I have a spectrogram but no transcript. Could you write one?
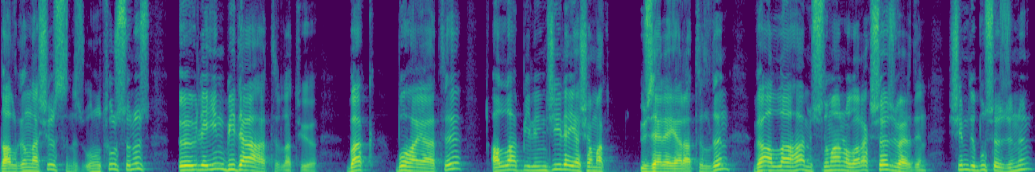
dalgınlaşırsınız, unutursunuz. Öğleyin bir daha hatırlatıyor. Bak bu hayatı Allah bilinciyle yaşamak üzere yaratıldın ve Allah'a Müslüman olarak söz verdin. Şimdi bu sözünün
